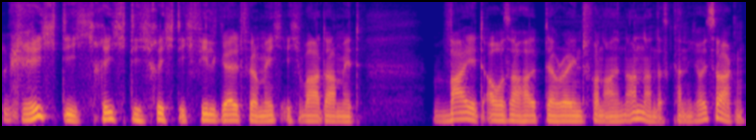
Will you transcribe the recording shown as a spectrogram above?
richtig, richtig, richtig viel Geld für mich. Ich war damit weit außerhalb der Range von allen anderen, das kann ich euch sagen.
